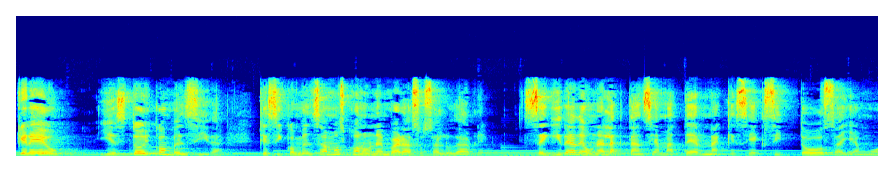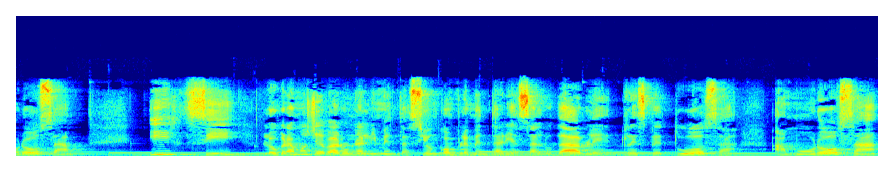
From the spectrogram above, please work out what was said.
creo y estoy convencida que si comenzamos con un embarazo saludable, seguida de una lactancia materna que sea exitosa y amorosa, y si logramos llevar una alimentación complementaria saludable, respetuosa, amorosa,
